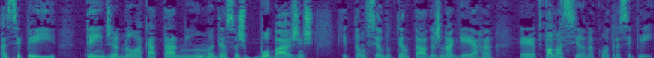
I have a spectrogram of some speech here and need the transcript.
a CPI tende a não acatar nenhuma dessas bobagens que estão sendo tentadas na guerra é, palaciana contra a CPI.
